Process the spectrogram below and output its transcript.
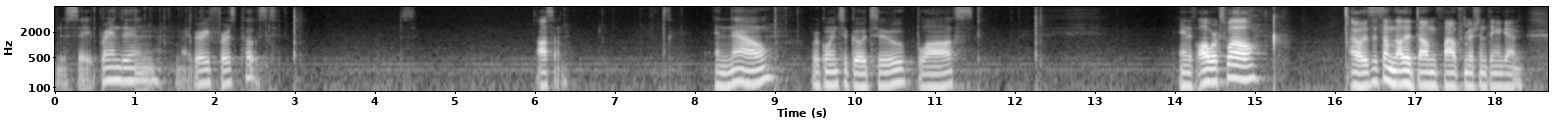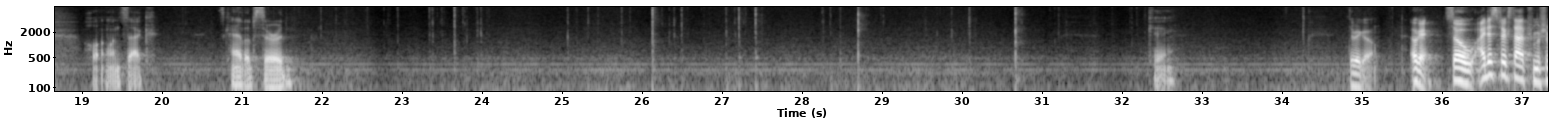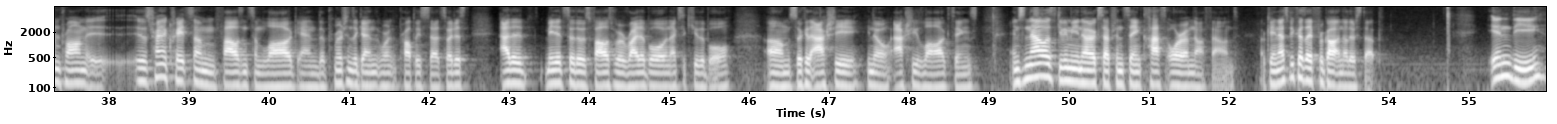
And just say Brandon, my very first post. Awesome. And now we're going to go to blogs. And if all works well, Oh, this is some other dumb file permission thing again. Hold on one sec. It's kind of absurd. Okay. There we go. OK, so I just fixed that permission problem. It, it, was trying to create some files in some log, and the permissions, again, weren't properly set. So I just added, made it so those files were writable and executable um, so it could actually, you know, actually log things. And so now it's giving me another exception saying class ORM not found. Okay, and that's because I forgot another step. In the,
